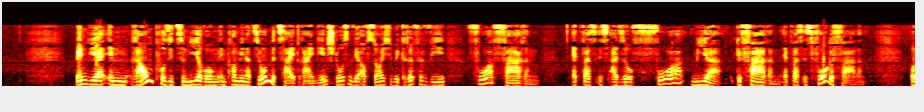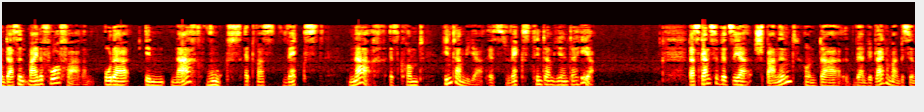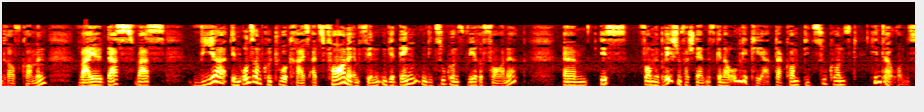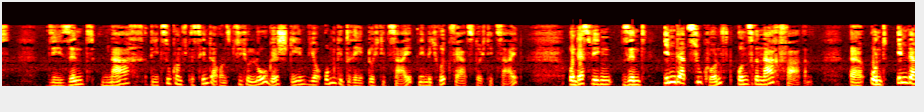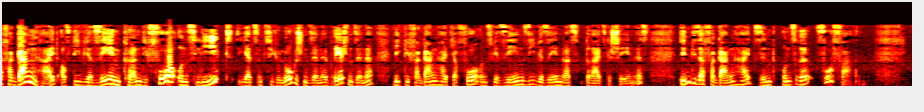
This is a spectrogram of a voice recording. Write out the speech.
Wenn wir in Raumpositionierung in Kombination mit Zeit reingehen, stoßen wir auf solche Begriffe wie Vorfahren. Etwas ist also vor mir gefahren, etwas ist vorgefahren. Und das sind meine Vorfahren. Oder in Nachwuchs, etwas wächst nach, es kommt hinter mir, es wächst hinter mir hinterher. Das Ganze wird sehr spannend und da werden wir gleich noch mal ein bisschen drauf kommen, weil das, was wir in unserem Kulturkreis als vorne empfinden, wir denken, die Zukunft wäre vorne, ähm, ist vom hebräischen Verständnis genau umgekehrt. Da kommt die Zukunft hinter uns. Die sind nach, die Zukunft ist hinter uns. Psychologisch gehen wir umgedreht durch die Zeit, nämlich rückwärts durch die Zeit. Und deswegen sind in der Zukunft unsere Nachfahren und in der Vergangenheit, auf die wir sehen können, die vor uns liegt, jetzt im psychologischen Sinne, hebräischen Sinne, liegt die Vergangenheit ja vor uns. Wir sehen sie, wir sehen, was bereits geschehen ist. In dieser Vergangenheit sind unsere Vorfahren.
